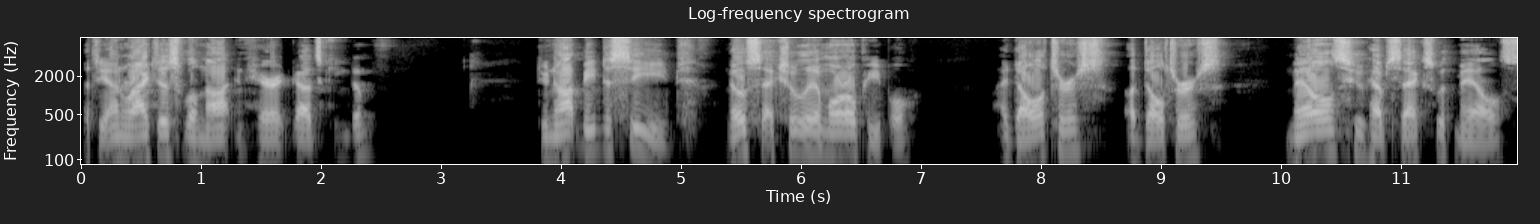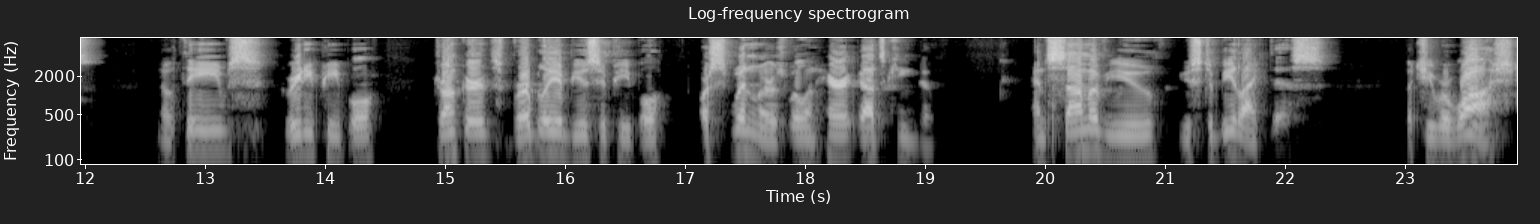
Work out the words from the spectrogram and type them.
that the unrighteous will not inherit God's kingdom? Do not be deceived. No sexually immoral people, idolaters, adulterers, males who have sex with males, no thieves, greedy people, drunkards, verbally abusive people, or swindlers will inherit God's kingdom. And some of you used to be like this, but you were washed,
